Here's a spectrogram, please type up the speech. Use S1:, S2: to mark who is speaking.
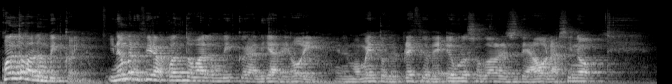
S1: ¿Cuánto vale un Bitcoin? Y no me refiero a cuánto vale un Bitcoin a día de hoy, en el momento del precio de euros o dólares de ahora, sino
